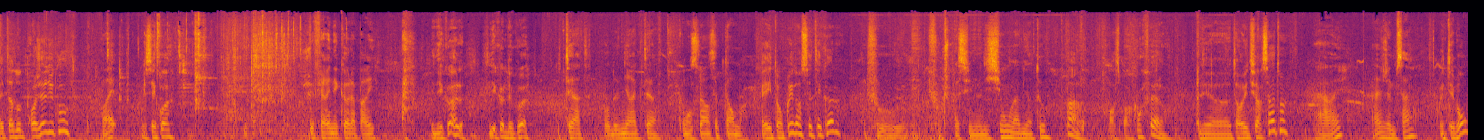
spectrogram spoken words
Et t'as d'autres projets du coup? Ouais. Mais c'est quoi? Je vais faire une école à Paris. Une école Une école de quoi De théâtre, pour devenir acteur. Je commence là en septembre. Et ils t'ont pris dans cette école Il faut, il faut que je passe une audition là bientôt. Ah, bon, c'est pas encore fait alors. Mais euh, t'as envie de faire ça toi Ah ouais Ouais, j'aime ça. Mais t'es bon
